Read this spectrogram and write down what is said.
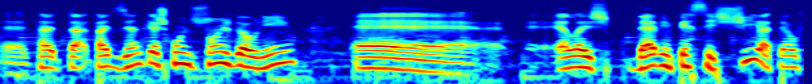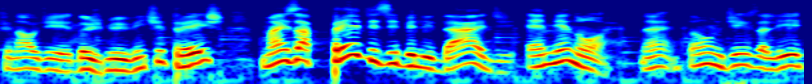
está é, tá, tá, tá dizendo que as condições do El Ninho é, elas devem persistir até o final de 2023, mas a previsibilidade é menor. Né? Então, diz ali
